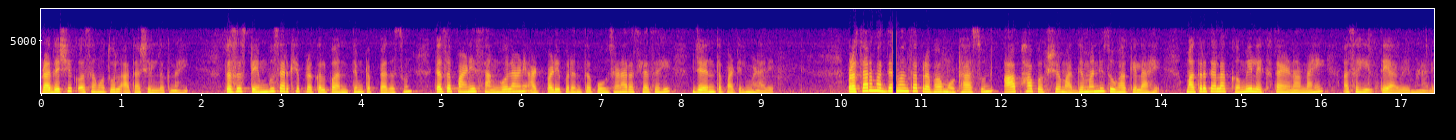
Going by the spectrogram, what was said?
प्रादेशिक असमतोल आता शिल्लक नाही. तसंच टेंभूसारखे प्रकल्प अंतिम टप्प्यात असून त्याचं पाणी सांगोला आणि आटपाडीपर्यंत पोहोचणार असल्याचंही जयंत पाटील म्हणाले. प्रसारमाध्यमांचा प्रभाव मोठा असून आप हा पक्ष माध्यमांनीच उभा केला आहे. मात्र त्याला कमी लेखता येणार नाही असंही ते यावेळी म्हणाले.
